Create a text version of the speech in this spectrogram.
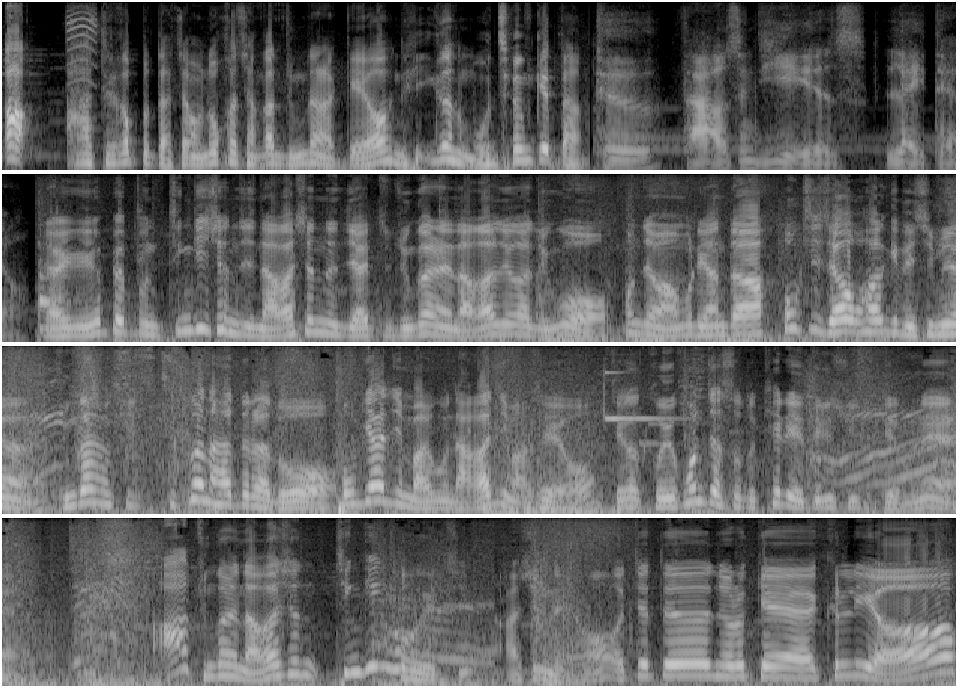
아, 아 들어갔다. 잠깐 녹화 잠깐 중단할게요. 근데 이거는 못 참겠다. 2000 years later. 야 이거 옆에 분 튕기셨는지 나가셨는지 하여튼 중간에 나가셔 가지고 혼자 마무리한다. 혹시 저하고 하게 되시면 중간에 혹시 죽거나 하더라도 포기하지 말고 나가지 마세요. 제가 거의 혼자서도 캐리해 드릴 수 있기 때문에 아 중간에 나가셨 튕긴 거겠지? 아쉽네요. 어쨌든 이렇게 클리어.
